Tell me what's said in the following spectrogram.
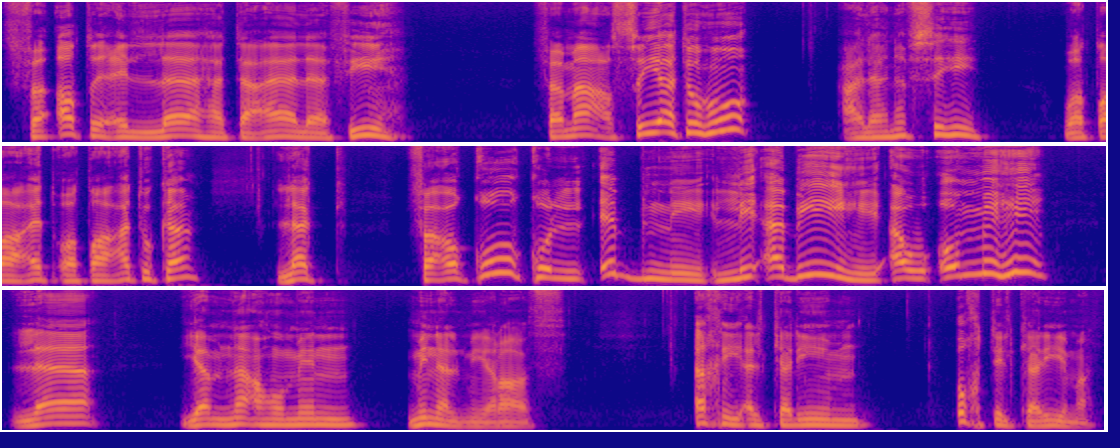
فأطع الله تعالى فيه. فمعصيته على نفسه وطاعت وطاعتك لك. فعقوق الابن لأبيه أو أمه لا يمنعه من من الميراث. أخي الكريم أختي الكريمة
